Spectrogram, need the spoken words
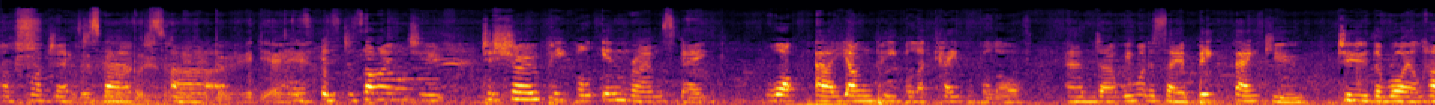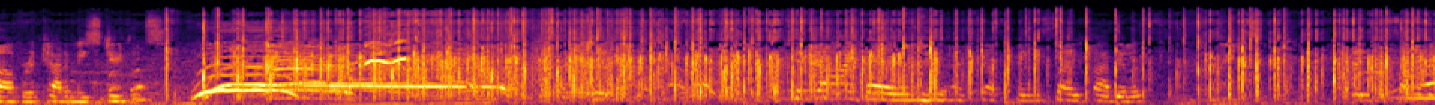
a project that uh, is, is designed to, to show people in Ramsgate what our young people are capable of. And uh, we want to say a big thank you to the Royal Harbour Academy students. to, to Guy Bone, who has just been so fabulous. And to Simon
